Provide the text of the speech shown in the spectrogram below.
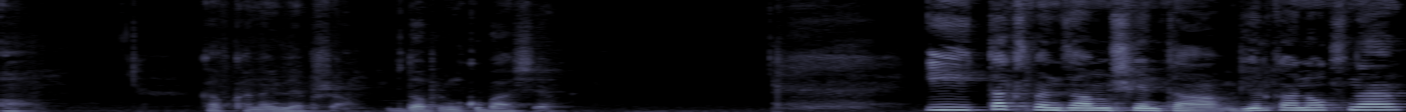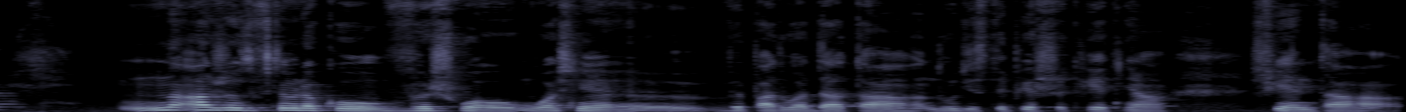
O, kawka najlepsza, w dobrym kubasie. I tak spędzam święta wielkanocne. No a że w tym roku wyszło, właśnie wypadła data 21 kwietnia, święta,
